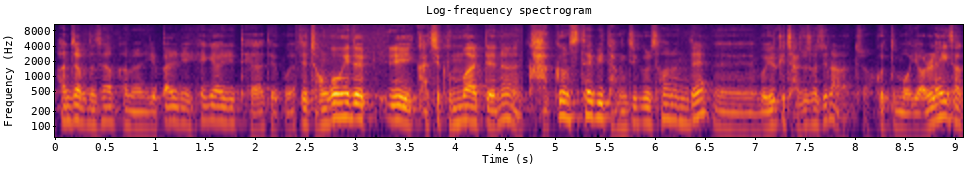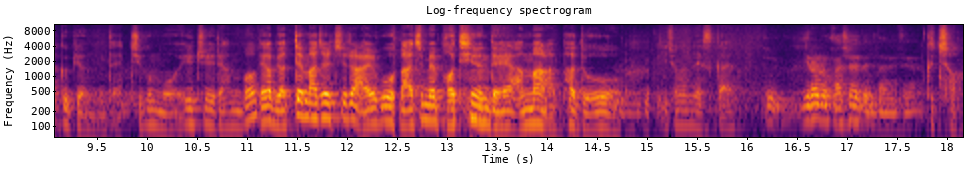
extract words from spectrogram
환자분들 생각하면 이게 빨리 해결이 돼야 되고요. 이제 전공의들이 같이 근무할 때는 가끔 스텝이 당직을 서는데 에, 뭐 이렇게 자주 서진 않았죠. 그것도 뭐 연례의사급이었는데 지금 뭐 일주일에 한 번 내가 몇 대 맞을지를 알고 맞으면 버티는데 암만 아파도 이 정도는 됐을까요? 또 일하러 가셔야 된다면서요. 그쵸.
